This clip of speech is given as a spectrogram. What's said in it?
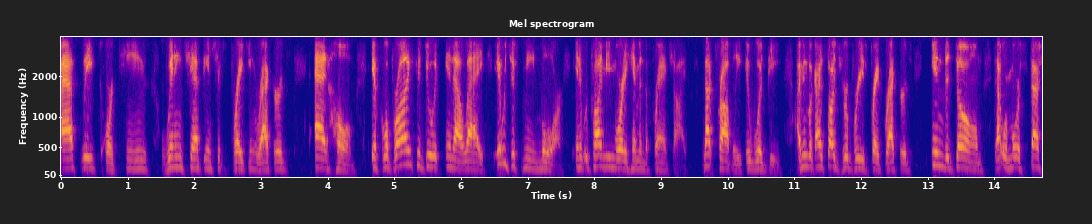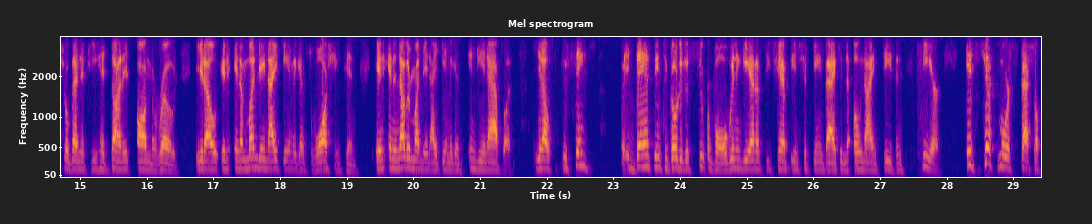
athletes or teams winning championships, breaking records at home. If LeBron could do it in LA, it would just mean more. And it would probably mean more to him and the franchise. Not probably, it would be. I mean, look, I saw Drew Brees break records in the dome that were more special than if he had done it on the road. You know, in, in a Monday night game against Washington, in, in another Monday night game against Indianapolis. You know, the Saints advancing to go to the Super Bowl, winning the NFC Championship game back in the 09 season here. It's just more special.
